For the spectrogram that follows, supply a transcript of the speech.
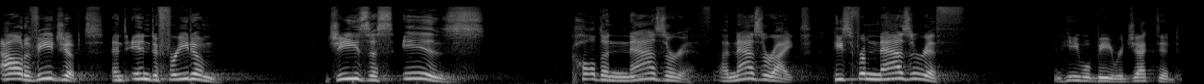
out of Egypt and into freedom. Jesus is called a Nazareth, a Nazarite. He's from Nazareth, and he will be rejected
